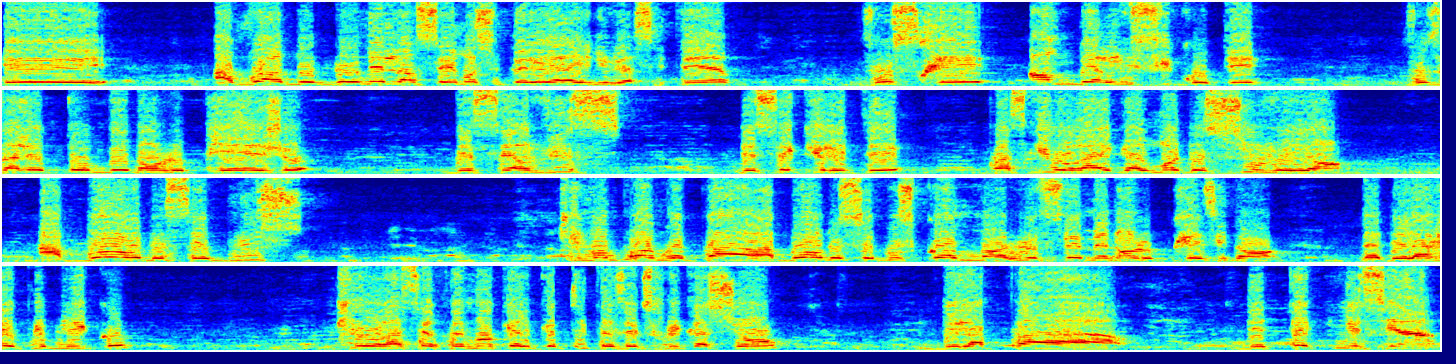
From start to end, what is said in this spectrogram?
et avoir de données de l'enseignement supérieur et universitaire, vous serez emberlificoté, vous allez tomber dans le piège des services de sécurité parce qu'il y aura également des surveillants à bord de ces bus qui vont prendre part à bord de ces bus comme le fait maintenant le président de la République qui aura certainement quelques petites explications de la part des techniciens.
